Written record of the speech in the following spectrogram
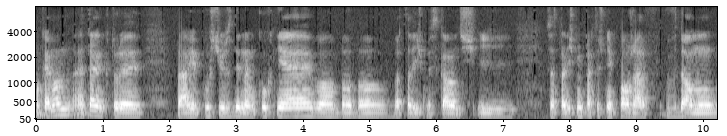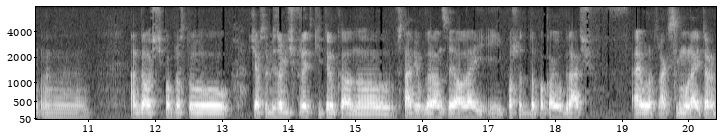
Pokémon, ten, który prawie puścił z dymem kuchnię, bo, bo, bo wracaliśmy skądś i zastaliśmy praktycznie pożar w, w domu, a gość po prostu chciał sobie zrobić frytki, tylko no, wstawił gorący olej i poszedł do pokoju grać w Euro Truck Simulator.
